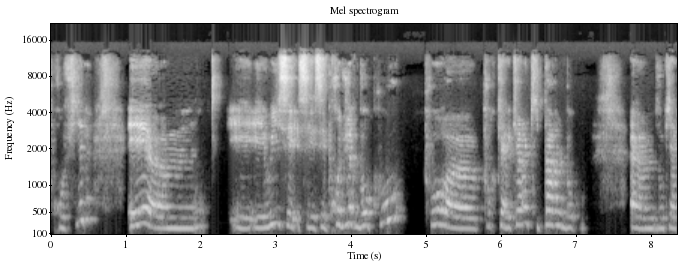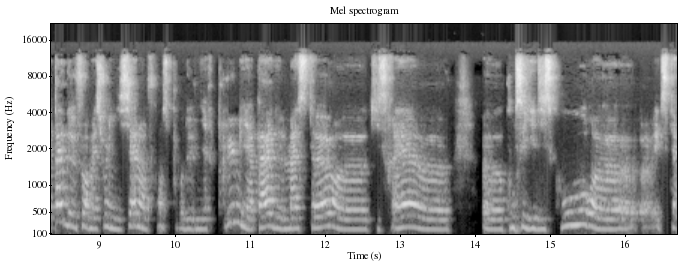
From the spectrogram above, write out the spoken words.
profil et, et, et oui, c'est produire beaucoup pour, euh, pour quelqu'un qui parle beaucoup. Euh, donc il n'y a pas de formation initiale en France pour devenir plume, il n'y a pas de master euh, qui serait conseiller discours, etc.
